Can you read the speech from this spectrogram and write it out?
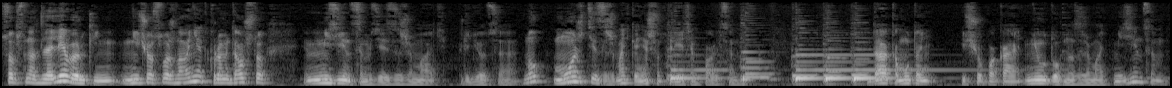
Собственно, для левой руки ничего сложного нет, кроме того, что мизинцем здесь зажимать придется. Ну, можете зажимать, конечно, третьим пальцем. Да, кому-то еще пока неудобно зажимать мизинцем.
